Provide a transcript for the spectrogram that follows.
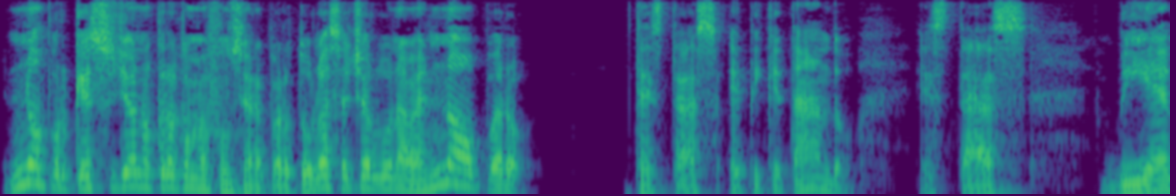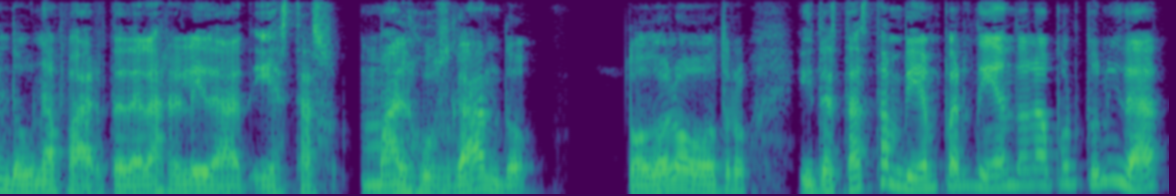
No, porque eso yo no creo que me funcione, pero tú lo has hecho alguna vez. No, pero te estás etiquetando, estás viendo una parte de la realidad y estás mal juzgando todo lo otro y te estás también perdiendo la oportunidad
